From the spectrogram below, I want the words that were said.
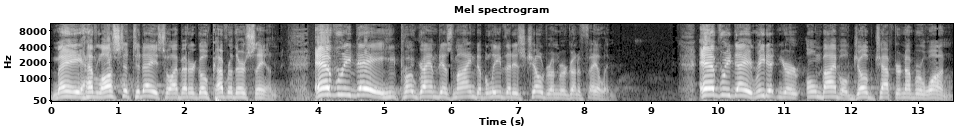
may have lost it today, so I better go cover their sin. Every day he programmed his mind to believe that his children were going to fail him. Every day, read it in your own Bible, Job chapter number one.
